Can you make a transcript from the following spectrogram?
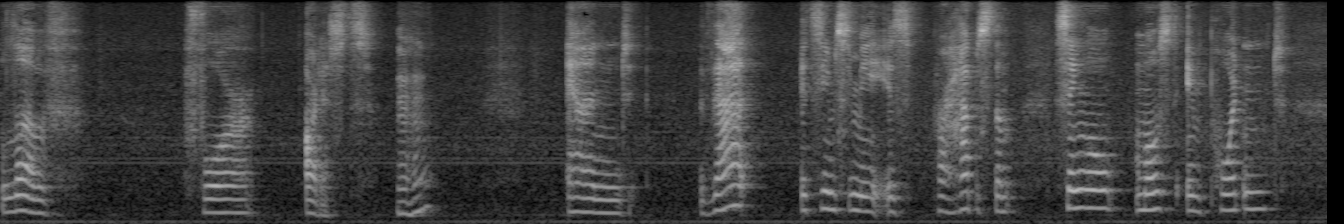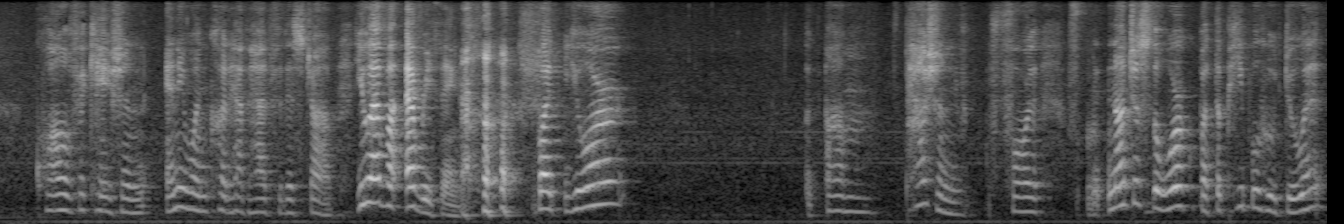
love for artists. Mm-hmm. And that, it seems to me, is perhaps the single most important qualification anyone could have had for this job. You have everything, but your um, passion for, for not just the work, but the people who do it,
